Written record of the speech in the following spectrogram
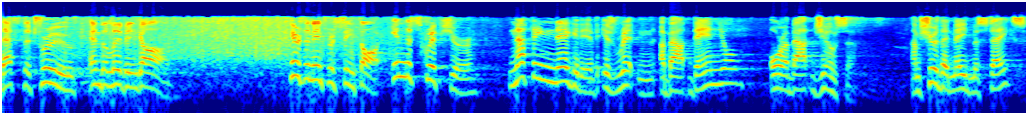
That's the true and the living God. Here's an interesting thought. In the scripture, nothing negative is written about Daniel or about Joseph. I'm sure they made mistakes,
